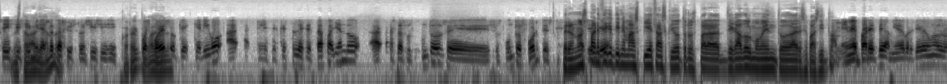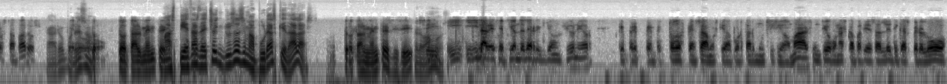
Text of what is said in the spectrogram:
Sí, sí, sí, Minnesota. Houston, sí, sí, sí. Correcto, Pues vale, por vale. eso que, que digo a- a- que les, es que esto les está fallando a- hasta sus puntos eh, sus puntos fuertes. Pero ¿no os parece que... que- tiene más piezas que otros para, llegado el momento, dar ese pasito? A mí me parece, a mí me parece que era uno de los tapados. Claro, por Pero- eso. To- Totalmente. Más piezas, de hecho, incluso si me apuras que Dallas. Totalmente, sí, sí. Pero Sí, vamos. Y, y la decepción de Derrick Jones Jr., que todos pensábamos que iba a aportar muchísimo más, un tío con unas capacidades atléticas, pero luego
